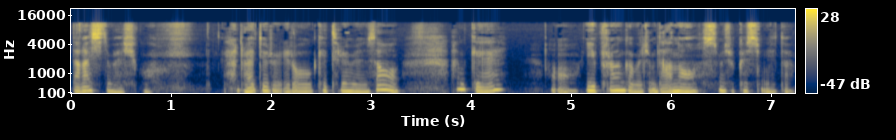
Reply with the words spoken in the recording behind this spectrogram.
나가시지 마시고 라디오를 이렇게 들으면서 함께 어, 이 불안감을 좀 나눴으면 좋겠습니다.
